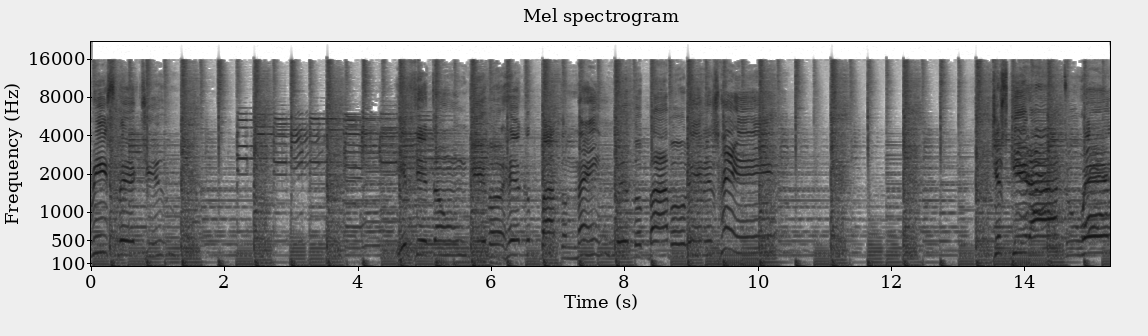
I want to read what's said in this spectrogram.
respect you? If you don't give a heck about the man with the Bible in his hand. Just get out the way.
